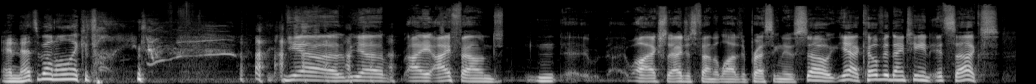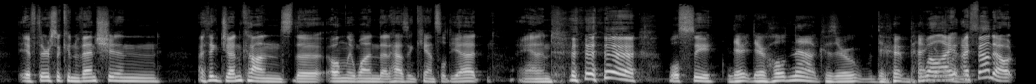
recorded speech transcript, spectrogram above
And that's about all I could find. yeah, yeah. I I found. Well, actually, I just found a lot of depressing news. So yeah, COVID nineteen. It sucks. If there's a convention, I think Gen Con's the only one that hasn't canceled yet, and we'll see. They're they're holding out because they're they're back. Well, I, I found out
